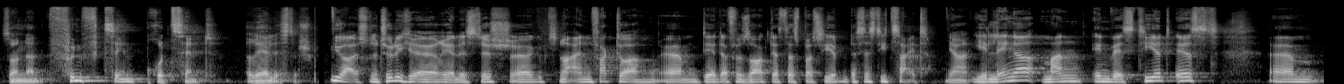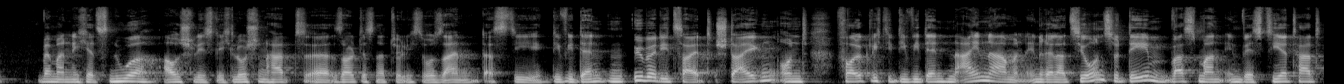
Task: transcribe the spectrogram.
sondern 15 Prozent realistisch? Ja, ist natürlich äh, realistisch. Äh, Gibt es nur einen Faktor, ähm, der dafür sorgt, dass das passiert. Und das ist die Zeit. Ja, je länger man investiert ist, ähm, wenn man nicht jetzt nur ausschließlich Luschen hat, äh, sollte es natürlich so sein, dass die Dividenden über die Zeit steigen und folglich die Dividendeneinnahmen in Relation zu dem, was man investiert hat,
